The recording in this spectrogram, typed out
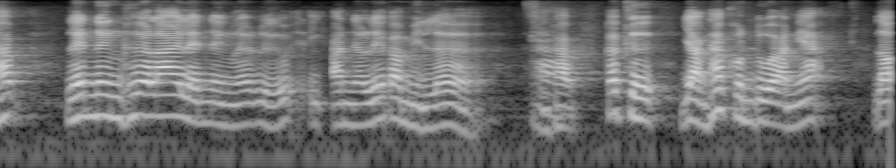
ครับเลนหนึ่งคืออะไรเลนหนึ่งหรืออีกอันเดียวเรียกว่ามิลเลอร์ค่ะนะครับก็คืออย่างถ้าคุณดูอันเนี้ยเรา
